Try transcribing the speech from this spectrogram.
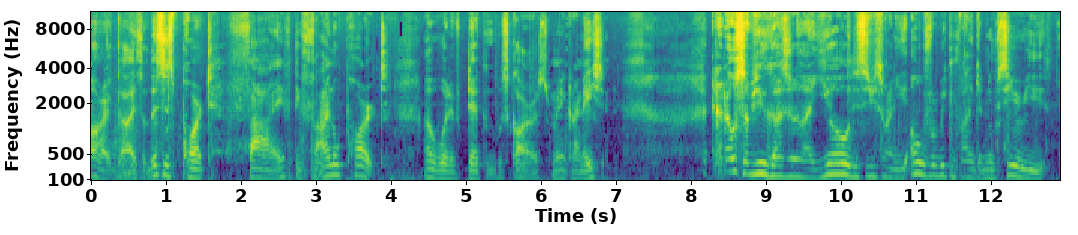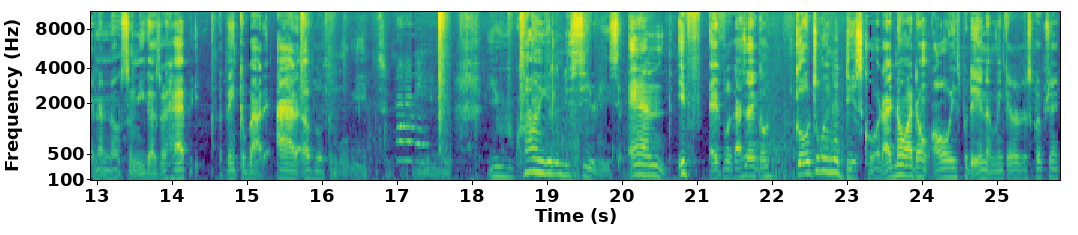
Alright guys, so this is part 5, the final part of What If Deku was Gaara's reincarnation. And I know some of you guys are like, yo, this is finally over, we can finally get a new series. And I know some of you guys are happy. But think about it, I had to upload the movie. You, you finally get a new series. And if, if like I said, go go join the Discord. I know I don't always put it in the link in the description.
